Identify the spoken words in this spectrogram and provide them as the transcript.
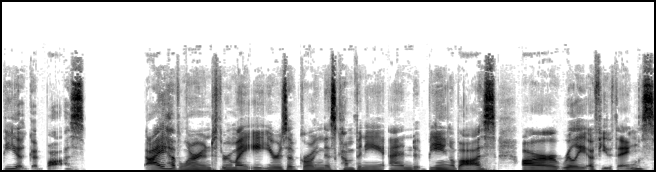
be a good boss. I have learned through my eight years of growing this company and being a boss are really a few things.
